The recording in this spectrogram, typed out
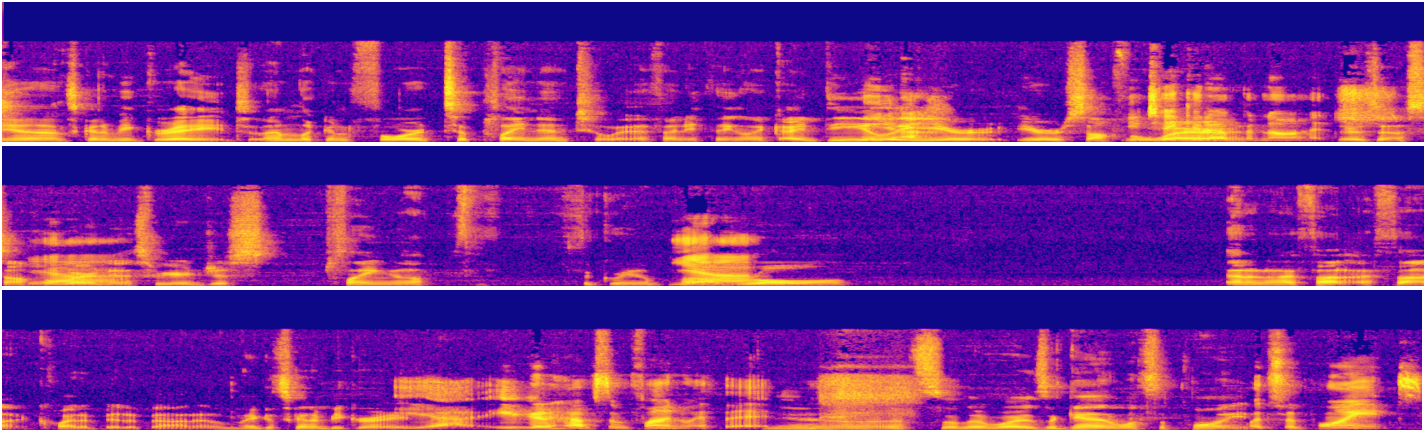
Yeah, it's gonna be great. I'm looking forward to playing into it. If anything, like ideally, Yeah. you're you're self-aware. take it up a notch. There's a self-awareness where you're just playing up the grandpa Yeah. role. I don't know. I thought I thought quite a bit about it. I'm like, it's gonna be great. Yeah, you're gonna have some fun with it. Yeah. That's, otherwise, again, what's the point What's the point?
